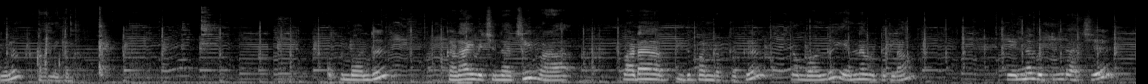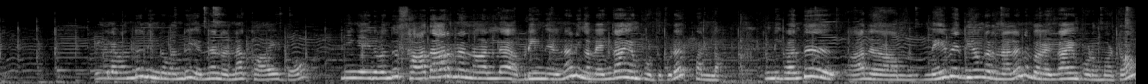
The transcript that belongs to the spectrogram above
உங்களுக்கு காமிக்கலாம் நம்ம வந்து கடாய் வச்சுருந்தாச்சு வ வடை இது பண்ணுறதுக்கு நம்ம வந்து எண்ணெய் விட்டுக்கலாம். எண்ணெய் விட்டுண்டாச்சு. இதில் வந்து நீங்கள் வந்து எண்ணெய் நல்லா காயட்டும். நீங்கள் இது வந்து சாதாரண நாளில் அப்படின்னா நீங்கள் வெங்காயம் போட்டு கூட பண்ணலாம். இன்றைக்கி வந்து அது நெய்வேத்தியங்கிறதுனால நம்ம வெங்காயம் போட மாட்டோம்.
